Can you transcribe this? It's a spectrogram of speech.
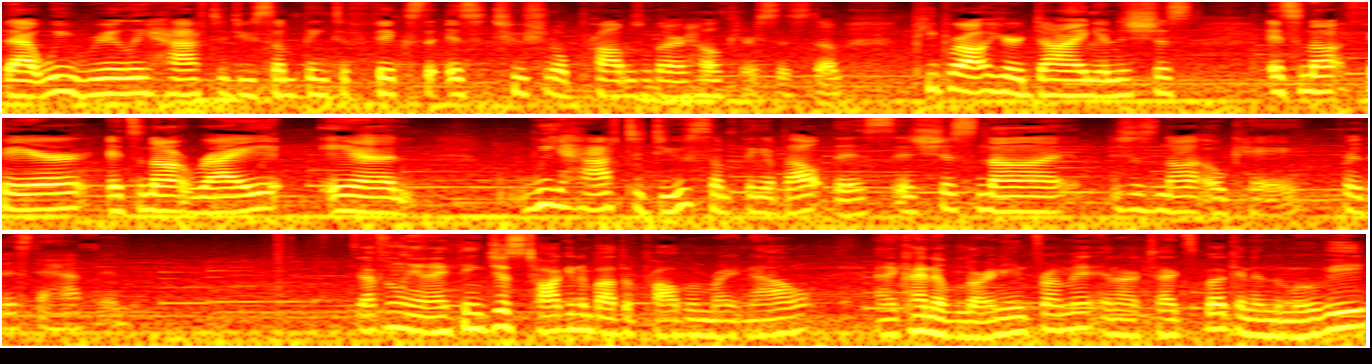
that we really have to do something to fix the institutional problems with our healthcare system. People are out here dying and it's just it's not fair, it's not right, and we have to do something about this. It's just not it's just not okay for this to happen. Definitely, and I think just talking about the problem right now and kind of learning from it in our textbook and in the movie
